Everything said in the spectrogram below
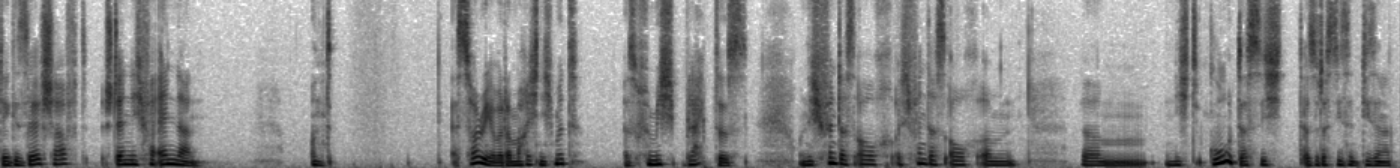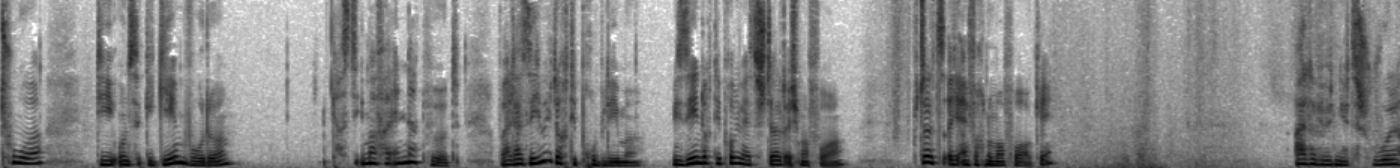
der Gesellschaft ständig verändern. Und sorry, aber da mache ich nicht mit. Also für mich bleibt es. Und ich finde das auch, ich finde das auch ähm, ähm, nicht gut, dass sich, also dass diese, diese Natur, die uns gegeben wurde, dass die immer verändert wird. Weil da sehen wir doch die Probleme. Wir sehen doch die Probleme. Jetzt stellt euch mal vor. Stellt es euch einfach nur mal vor, okay? Alle würden jetzt schwul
